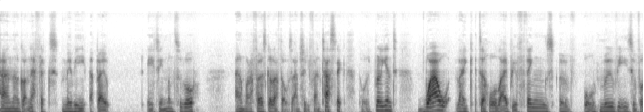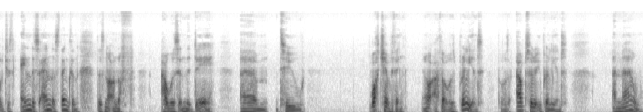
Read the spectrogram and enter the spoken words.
and I got Netflix maybe about eighteen months ago. And when I first got it, I thought it was absolutely fantastic. I thought it was brilliant. Wow, like it's a whole library of things, of old movies, of just endless, endless things, and there's not enough hours in the day um, to watch everything. You know, I thought it was brilliant. It was absolutely brilliant. And now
